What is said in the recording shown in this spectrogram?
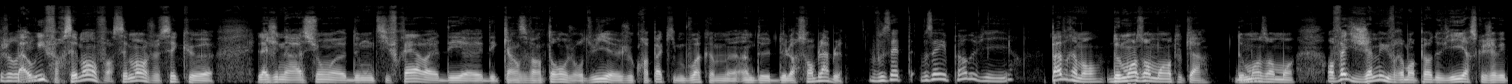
Bah oui, forcément, forcément. Je sais que la génération euh, de mon petit frère, euh, des, euh, des 15-20 ans aujourd'hui, je ne crois pas qu'ils me voient comme un de, de, leurs semblables. Vous, êtes, vous avez peur de vieillir? Pas vraiment, de moins en moins en tout cas. De mmh. moins en moins. En fait, j'ai jamais eu vraiment peur de vieillir, parce que j'avais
